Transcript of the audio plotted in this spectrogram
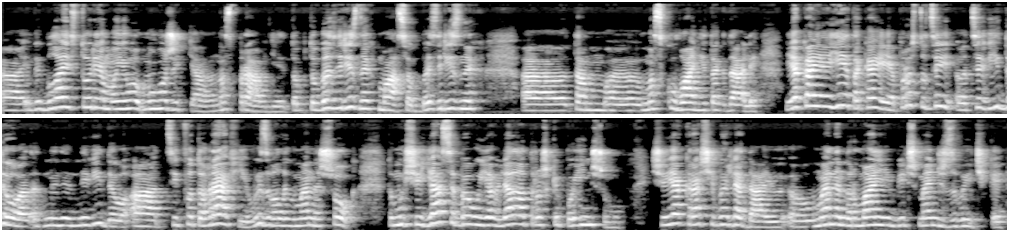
Е, Була історія моєго, мого життя насправді, тобто без різних масок, без різних е, там е, маскувань і так далі. Яка я є, така я є. Просто це, це відео, не, відео, а ці фотографії визвали в мене шок, тому що я себе уявляла трошки по-іншому, що я краще виглядаю, у мене нормальні більш-менш звички,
